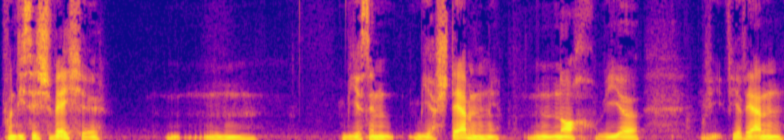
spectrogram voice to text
von dieser Schwäche. Wir sind, wir sterben noch, wir, wir werden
